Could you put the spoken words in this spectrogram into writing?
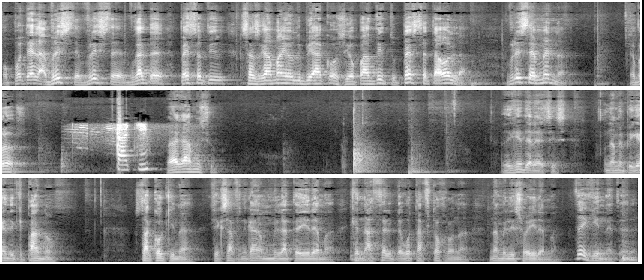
Οπότε, έλα, βρίστε, βρίστε, βγάλτε, πέστε ότι σας γαμάει ο Ολυμπιακός, οι οπαδοί του. Πέστε τα όλα. Βρίστε εμένα. Εμπρός. Τάκη. Αγάμι σου. Δεν γίνεται ρε εσείς να με πηγαίνετε εκεί πάνω στα κόκκινα και ξαφνικά να μου μιλάτε ήρεμα και να θέλετε εγώ ταυτόχρονα να μιλήσω ήρεμα. Δεν γίνεται ρε.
